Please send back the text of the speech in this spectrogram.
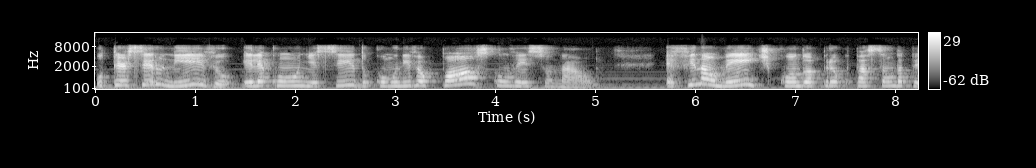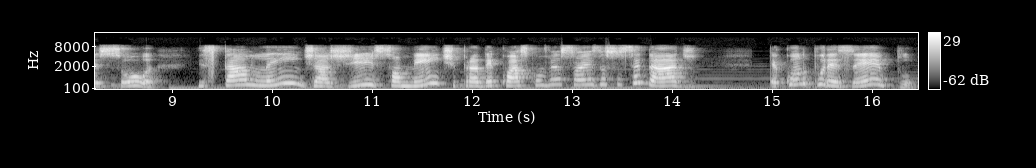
O terceiro nível, ele é conhecido como nível pós-convencional. É finalmente quando a preocupação da pessoa está além de agir somente para adequar as convenções da sociedade. É quando, por exemplo,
